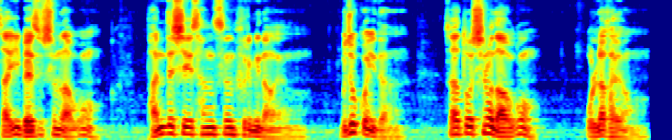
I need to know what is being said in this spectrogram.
자, 이 매수 신호 나오고 반드시 상승 흐름이 나와요. 무조건이다. 자, 또 신호 나오고 올라가요.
